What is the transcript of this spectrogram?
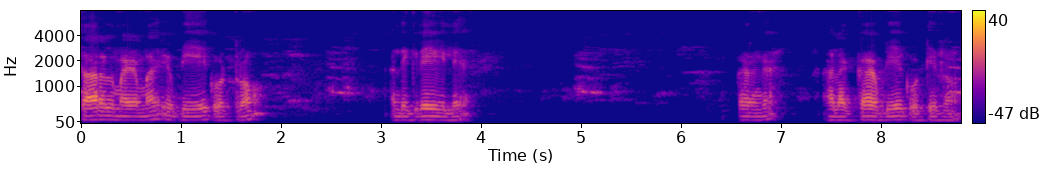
சாரல் மழை மாதிரி அப்படியே கொட்டுறோம் அந்த கிரேவியில் பாருங்கள் அலக்கா அப்படியே கொட்டிடுறோம்.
